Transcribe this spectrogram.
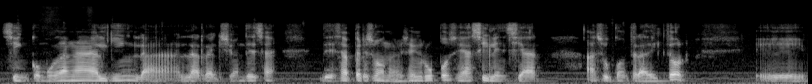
si incomodan a alguien, la, la reacción de esa, de esa persona, de ese grupo, sea silenciar a su contradictor. Eh,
